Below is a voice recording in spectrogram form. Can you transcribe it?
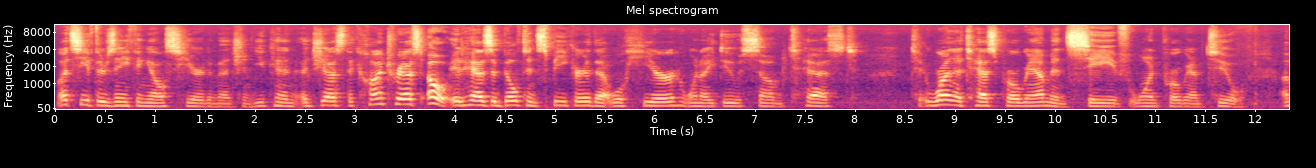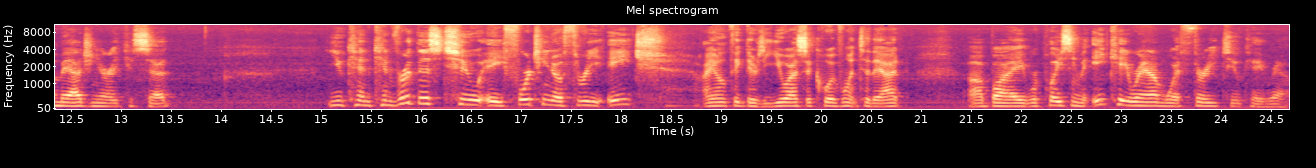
Let's see if there's anything else here to mention. You can adjust the contrast. Oh, it has a built-in speaker that will hear when I do some test, to run a test program and save one program to imaginary cassette. You can convert this to a 1403H. I don't think there's a US equivalent to that uh, by replacing the 8K RAM with 32K RAM.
